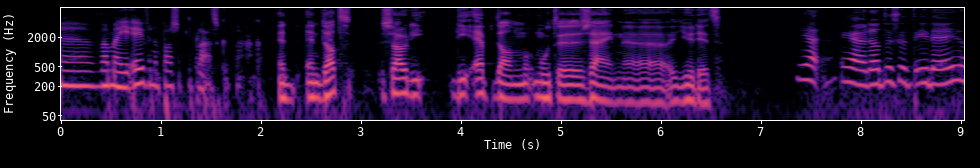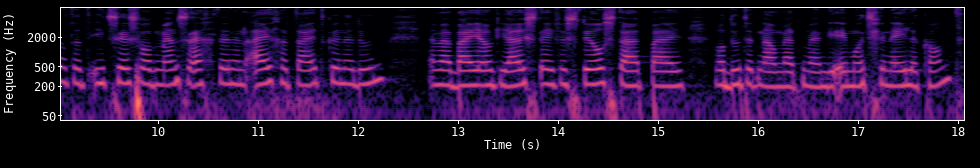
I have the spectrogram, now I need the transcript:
Uh, waarmee je even een pas op de plaats kunt maken. En, en dat zou die, die app dan moeten zijn, uh, Judith? Ja, ja, dat is het idee. Dat het iets is wat mensen echt in hun eigen tijd kunnen doen. En waarbij je ook juist even stilstaat bij... wat doet het nou met me, die emotionele kant.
